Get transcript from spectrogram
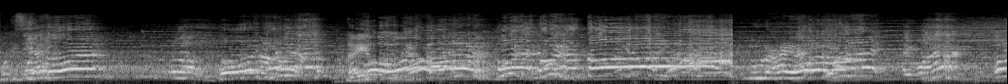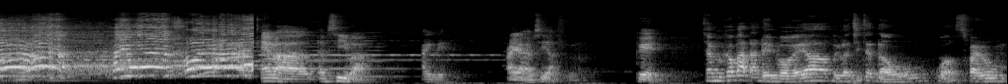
một cái gì đấy thôi đấy tôi tôi là tôi MU là hay ấy hay quá hay quá em là MC mà anh đi anh là MC à ok Chào mừng các bạn đã đến với uh, bình luận trước trận đấu của Spy Room.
